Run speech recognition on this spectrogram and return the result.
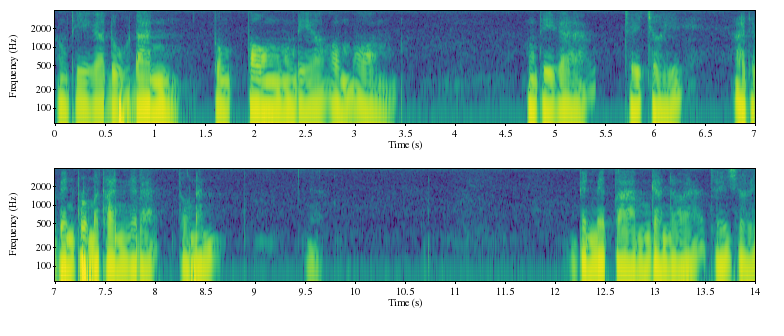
บางทีก็ดุดัน ตรงๆบางทีก็อ่อมๆบางทีก็เฉยๆอาจจะเป็นพรหมทันก็ได้ตรงนั้นเป็นเมตตาเหมือนกันว่าเฉย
